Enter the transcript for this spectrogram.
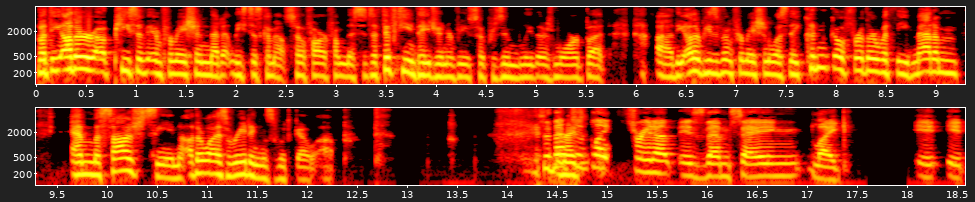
but the other uh, piece of information that at least has come out so far from this, it's a 15 page interview, so presumably there's more. But uh, the other piece of information was they couldn't go further with the Madame M massage scene, otherwise ratings would go up. So And that I- just like straight up is them saying like it it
